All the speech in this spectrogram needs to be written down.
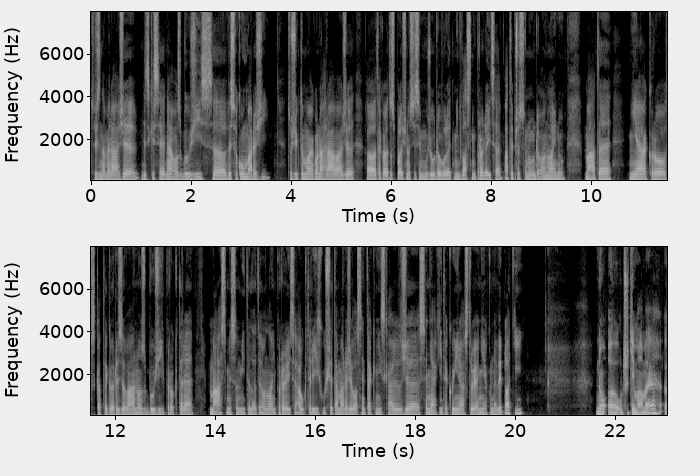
což znamená, že vždycky se jedná o zboží s uh, vysokou marží což i k tomu jako nahrává, že uh, takovéto společnosti si můžou dovolit mít vlastní prodejce a ty přesunou do onlineu. Máte nějak rozkategorizováno zboží, pro které má smysl mít tyhle ty online prodejce a u kterých už je ta marže vlastně tak nízká, že se nějaký takový nástroj ani jako nevyplatí? No, eh, určitě máme. Eh,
